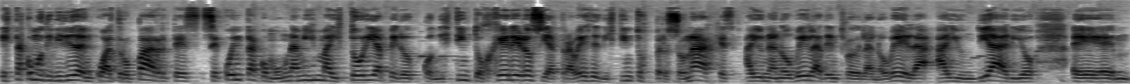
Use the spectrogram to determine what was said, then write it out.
Está como dividida en cuatro partes, se cuenta como una misma historia pero con distintos géneros y a través de distintos personajes. Hay una novela dentro de la novela, hay un diario, eh,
